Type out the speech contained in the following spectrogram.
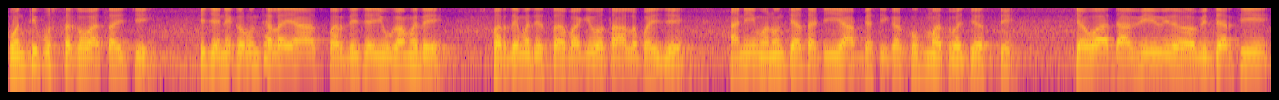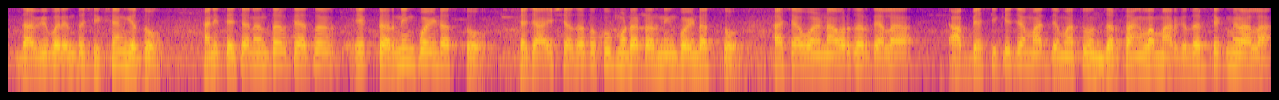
कोणती पुस्तकं वाचायची की जेणेकरून त्याला या स्पर्धेच्या युगामध्ये स्पर्धेमध्ये सहभागी होता आलं पाहिजे. आणि म्हणून त्यासाठी अभ्यासिका खूप महत्त्वाची असते. जेव्हा दहावी विद्यार्थी दहावीपर्यंत शिक्षण घेतो आणि त्याच्यानंतर त्याचं एक टर्निंग पॉईंट असतो. त्याच्या आयुष्याचा तो खूप मोठा टर्निंग पॉईंट असतो. अशा वळणावर जर त्याला अभ्यासिकेच्या माध्यमातून जर चांगला मार्गदर्शक मिळाला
